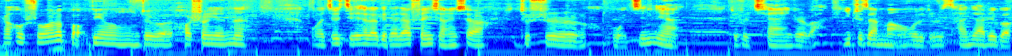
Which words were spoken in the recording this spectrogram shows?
然后说完了保定这个好声音呢。我就接下来给大家分享一下，就是我今年，就是前一阵吧，一直在忙活的，就是参加这个，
